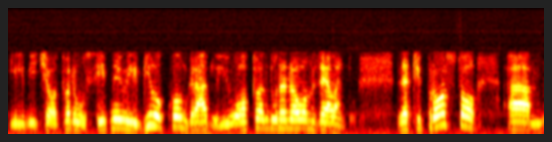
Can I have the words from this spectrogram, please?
ili biće otvoreno u Sidneju ili bilo kom gradu ili u Oklandu na Novom Zelandu. Znači prosto um,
